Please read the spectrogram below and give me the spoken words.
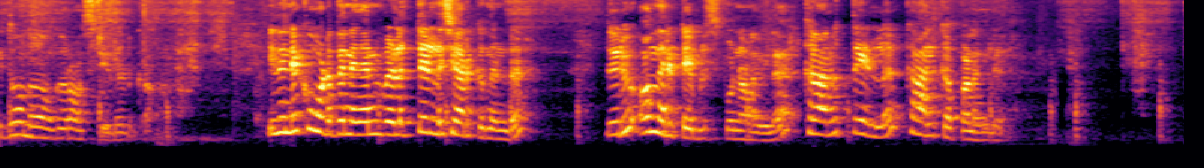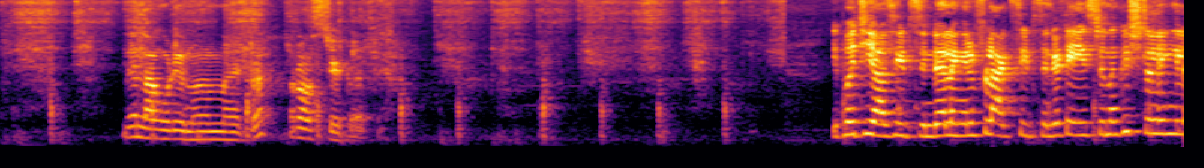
ഇതൊന്ന് നമുക്ക് റോസ്റ്റ് ചെയ്തെടുക്കാം. ഇതിന്റെ കൂടെ തന്നെ ഞാൻ വെളുത്തെള്ളി ചേർക്കുന്നുണ്ട്. ഇതൊരു ഒന്നര ടേബിൾ സ്പൂൺ അളവിൽ. കറുത്ത എള്ള് കാൽ കപ്പ് ഇതെല്ലാം കൂടി ഒന്ന് നന്നായിട്ട് റോസ്റ്റ് ചെയ്ത് വരട്ടെ ഇപ്പോൾ ചിയ സീഡ്സിന്റെ അല്ലെങ്കിൽ ഫ്ലാക്സ് സീഡ്സിന്റെ ടേസ്റ്റ് നിങ്ങൾക്ക് ഇഷ്ടമല്ലെങ്കിൽ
